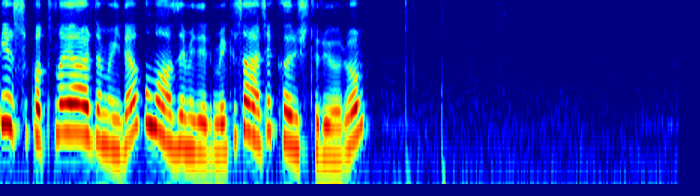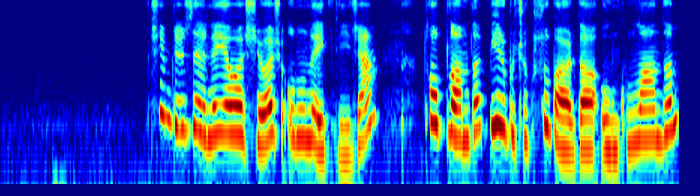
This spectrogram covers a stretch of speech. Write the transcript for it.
bir spatula yardımıyla bu malzemelerimi güzelce karıştırıyorum. Şimdi üzerine yavaş yavaş ununu ekleyeceğim. Toplamda 1,5 su bardağı un kullandım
